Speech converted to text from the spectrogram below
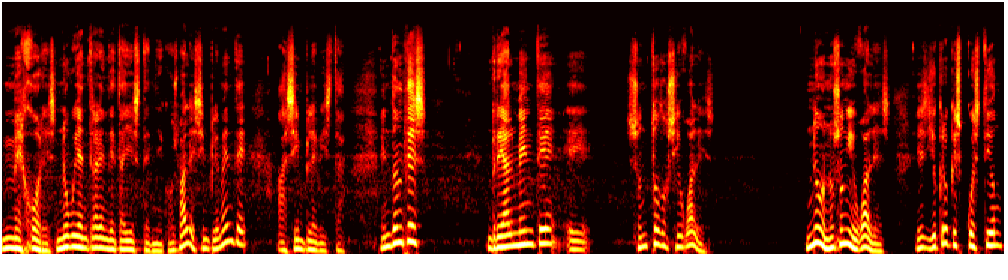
mejores. No voy a entrar en detalles técnicos, ¿vale? Simplemente a simple vista. Entonces, realmente eh, son todos iguales. No, no son iguales. yo creo que es cuestión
